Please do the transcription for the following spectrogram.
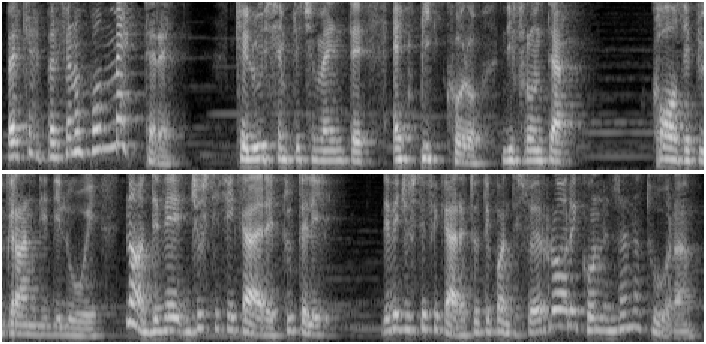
perché? Perché non può ammettere che lui semplicemente è piccolo di fronte a cose più grandi di lui. No, deve giustificare tutte le deve giustificare tutti quanti i suoi errori con la natura.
